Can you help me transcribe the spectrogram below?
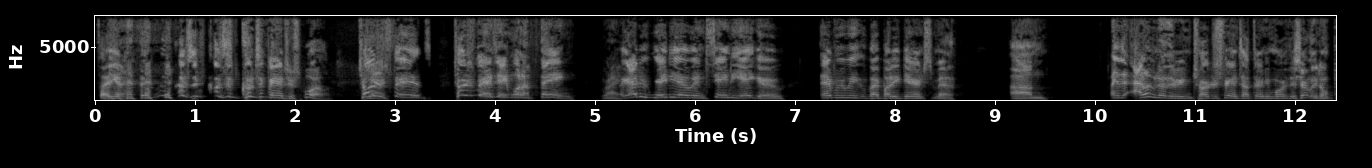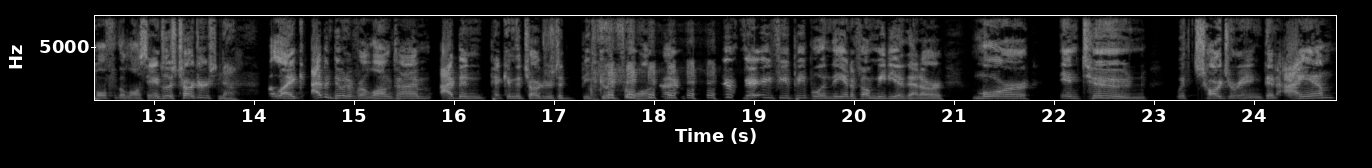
So, you know, Clemson, Clemson, Clemson, fans are spoiled. Chargers yes. fans, Chargers fans ain't want a thing. Right. Like I do radio in San Diego every week with my buddy Darren Smith. Um, and I don't know if there are even Chargers fans out there anymore. They certainly don't pull for the Los Angeles Chargers. No. But like I've been doing it for a long time. I've been picking the Chargers to be good for a long time. there are very few people in the NFL media that are more in tune with chargering than I am.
